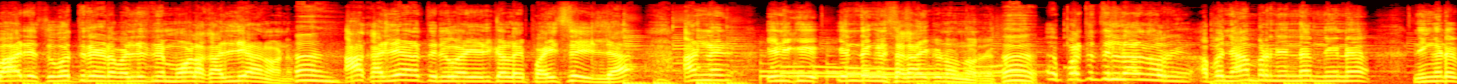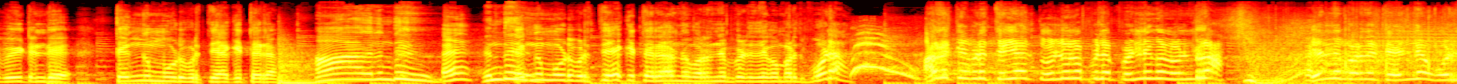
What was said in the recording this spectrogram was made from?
ഭാര്യ സുഭദ്രയുടെ വല്യത്തിന്റെ മോളെ കല്യാണമാണ്. ആ. ആ കല്യാണത്തിന് പോയി എനിക്കുള്ള പൈസ ഇല്ല അണ്ണൻ എനിക്ക് എന്തെങ്കിലും സഹായിക്കണമെന്ന് പറഞ്ഞു. പറ്റത്തില്ല എന്ന് പറഞ്ഞു. അപ്പൊ ഞാൻ പറഞ്ഞു എന്നാ നിന്നെ നിങ്ങളുടെ വീട്ടിന്റെ തെങ്ങും മൂട് വൃത്തിയാക്കി തരാം. ആ അതിനെന്ത് എന്ത്? തെങ്ങും മൂട് വൃത്തിയാക്കി തരാന്ന് പറഞ്ഞപ്പോഴത്തേക്കും പറഞ്ഞു പോടാ അതൊക്കെ ഇവിടെ ചെയ്യാൻ തൊഴിലുറപ്പിലെ പെണ്ണുങ്ങൾ ഉണ്ടാ എന്ന് പറഞ്ഞിട്ട് എന്നെ ഒരു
